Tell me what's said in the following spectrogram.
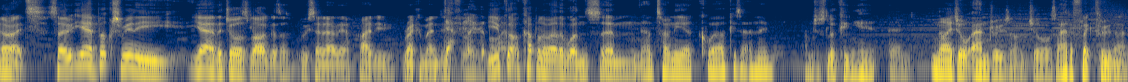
All right. So yeah, books really. Yeah, the Jaws log, as we said earlier, highly recommended. Definitely the You've got a couple of other ones. Um, Antonia Quirk is that her name? I'm just looking here, and Nigel Andrews on Jaws. I had to flick through that.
